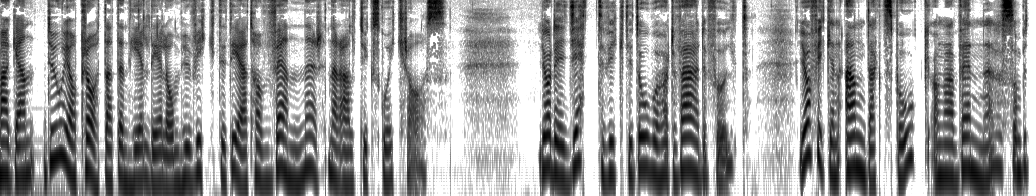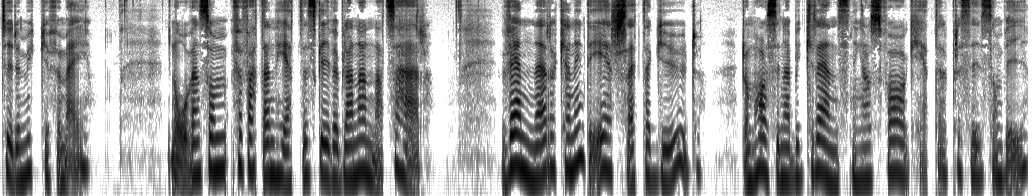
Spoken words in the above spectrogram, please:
Maggan, du och jag har pratat en hel del om hur viktigt det är att ha vänner när allt tycks gå i kras. Ja, det är jätteviktigt och oerhört värdefullt. Jag fick en andaktsbok av några vänner som betyder mycket för mig. Noven, som författaren heter, skriver bland annat så här. Vänner kan inte ersätta Gud. De har sina begränsningar och svagheter, precis som vi.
